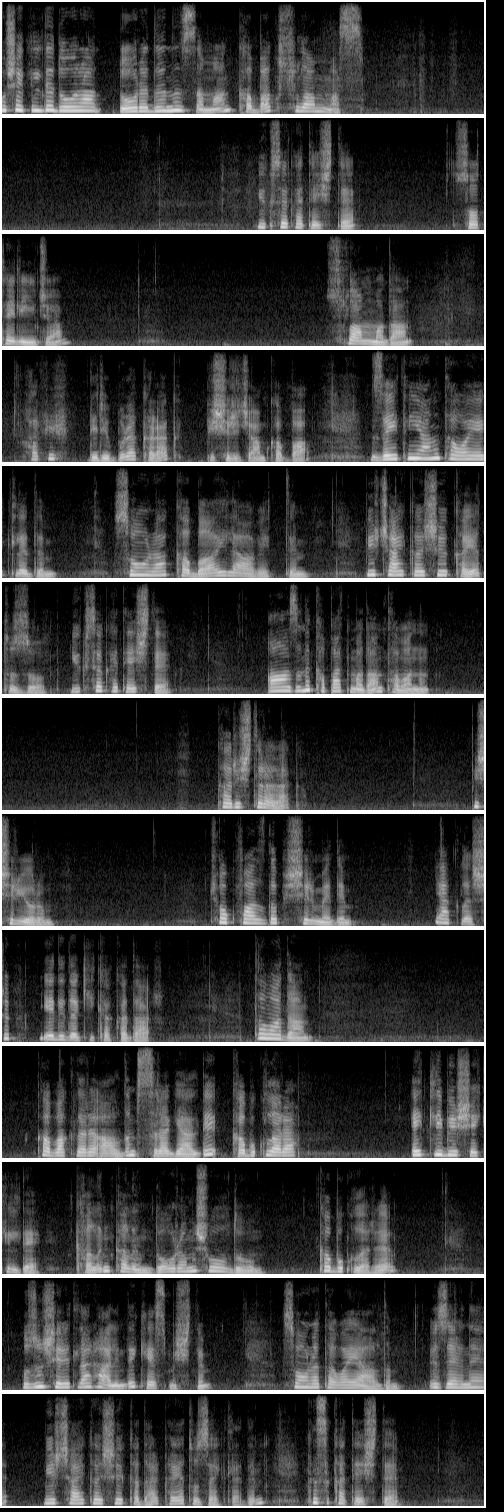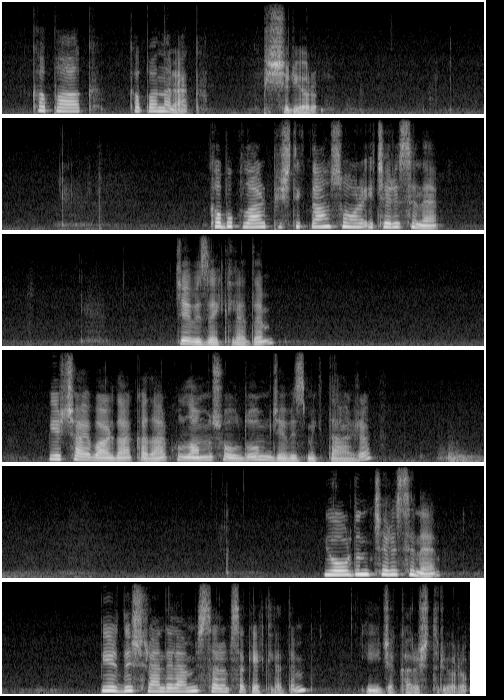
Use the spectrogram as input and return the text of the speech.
Bu şekilde doğra, doğradığınız zaman kabak sulanmaz. Yüksek ateşte soteleyeceğim. Sulanmadan hafif diri bırakarak pişireceğim kabağı. Zeytinyağını tavaya ekledim. Sonra kabağı ilave ettim. Bir çay kaşığı kaya tuzu yüksek ateşte ağzını kapatmadan tavanın karıştırarak pişiriyorum. Çok fazla pişirmedim. Yaklaşık 7 dakika kadar. Tavadan kabakları aldım. Sıra geldi kabuklara. Etli bir şekilde kalın kalın doğramış olduğum kabukları uzun şeritler halinde kesmiştim. Sonra tavaya aldım. Üzerine bir çay kaşığı kadar kaya tuzu ekledim. Kısık ateşte kapak kapanarak pişiriyorum. Kabuklar piştikten sonra içerisine ceviz ekledim. Bir çay bardağı kadar kullanmış olduğum ceviz miktarı. Yoğurdun içerisine bir diş rendelenmiş sarımsak ekledim. İyice karıştırıyorum.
